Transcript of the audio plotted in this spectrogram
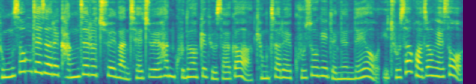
동성제자를 강제로 추행한 제주의 한 고등학교 교사가 경찰에 구속이 됐는데요. 이 조사 과정에서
